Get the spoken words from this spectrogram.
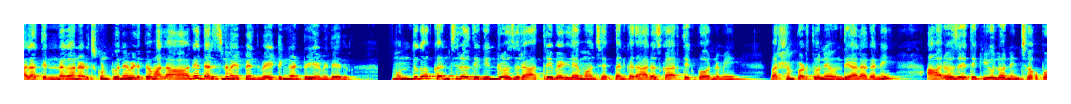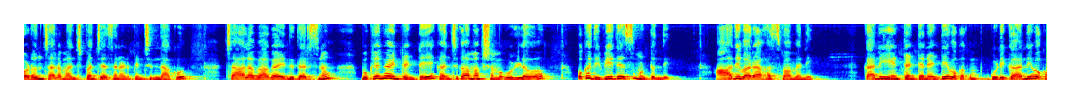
అలా తిన్నగా నడుచుకుంటూనే వెళ్ళిపోయాం. అలాగే దర్శనం అయిపోయింది. వెయిటింగ్ అంటూ ఏమీ లేదు. ముందుగా కంచిలో దిగిన రోజు రాత్రి వెళ్ళేమో అని చెప్పాను కదా. ఆ రోజు కార్తీక పౌర్ణమి వర్షం పడుతూనే ఉంది అలాగని. ఆ రోజైతే క్యూలో నించోకపోవడం చాలా మంచి పని చేశాను అనిపించింది నాకు. చాలా బాగా అయింది దర్శనం. ముఖ్యంగా ఏంటంటే కంచికామాక్షమ్మ గుడిలో ఒక దివ్య దేశం ఉంటుంది. ఆది వరాహస్వామి అని. కానీ ఏంటంటేనండి ఒక గుడి కానీ ఒక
